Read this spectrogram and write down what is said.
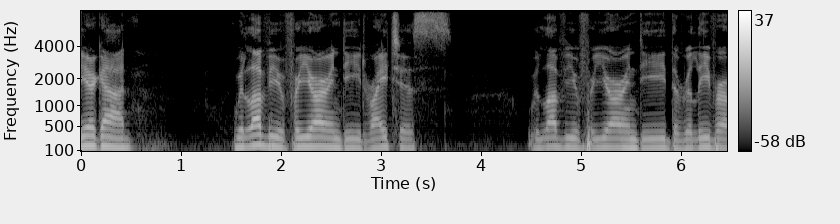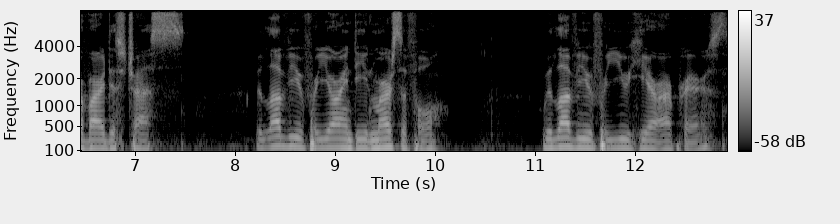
Dear God, we love you for you are indeed righteous. We love you for you are indeed the reliever of our distress. We love you for you are indeed merciful. We love you for you hear our prayers.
